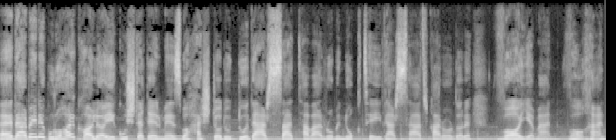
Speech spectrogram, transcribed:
در بین گروه های کالایی گوشت قرمز با 82 درصد تورم نقطه‌ای در صدر قرار داره. وای من واقعا.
